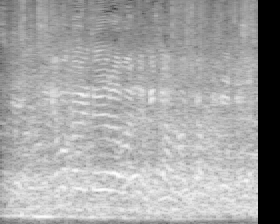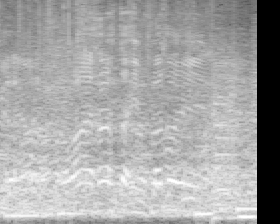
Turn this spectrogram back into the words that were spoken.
Teníamos que haber tenido la bandejita más pequeña. Nos van a dejar hasta inflados de...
